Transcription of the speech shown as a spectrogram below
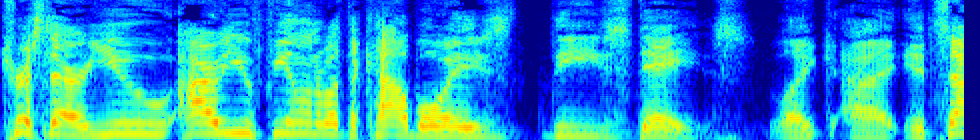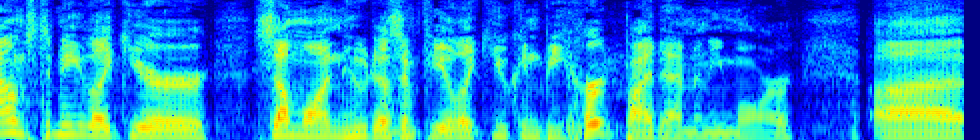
Trysta, are you how are you feeling about the Cowboys these days? Like, uh, it sounds to me like you're someone who doesn't feel like you can be hurt by them anymore. Uh,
